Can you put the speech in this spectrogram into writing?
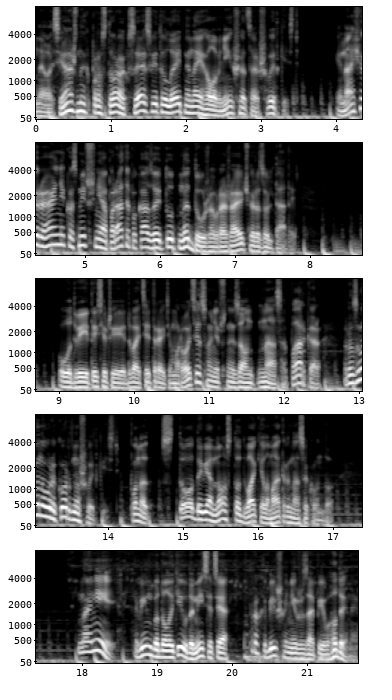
неосяжних просторах Всесвіту ледь не найголовніше це швидкість. І наші реальні космічні апарати показують тут не дуже вражаючі результати. У 2023 році сонячний зонд NASA Паркер розвинув рекордну швидкість понад 192 км на секунду. На ній він би долетів до місяця трохи більше ніж за півгодини.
